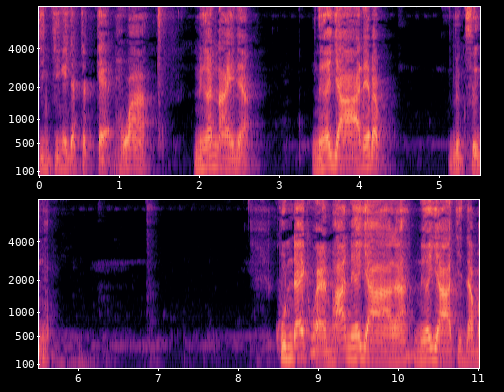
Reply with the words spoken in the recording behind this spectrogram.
จริงๆอยากจะแกะเพราะว่าเนื้อในเนี่ย เนื้อยาเนี่ยแบบ ลึกซึ้งคุณได้แขวนพระเนื้อยานะเนื้อยาจินดาม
